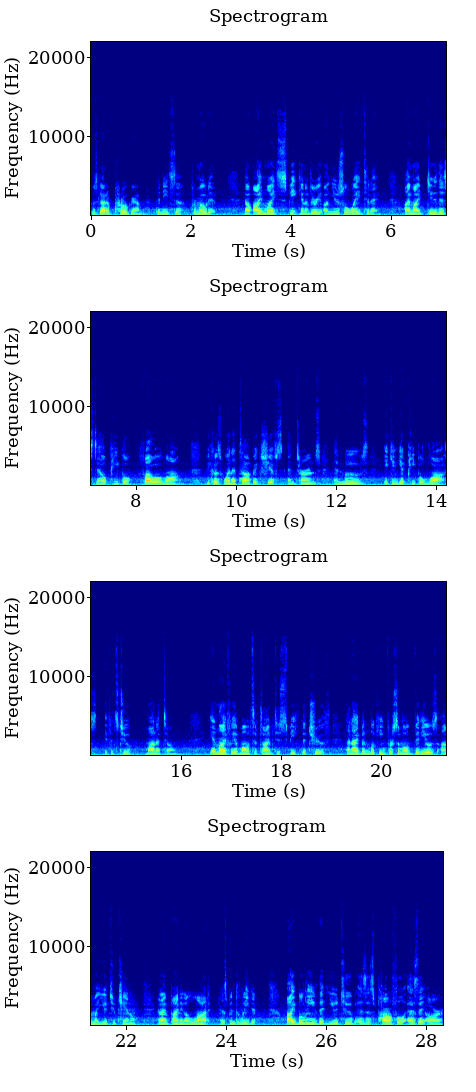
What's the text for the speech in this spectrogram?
who's got a program that needs to promote it. Now, I might speak in a very unusual way today. I might do this to help people follow along. Because when a topic shifts and turns and moves, it can get people lost if it's too monotone. In life, we have moments of time to speak the truth, and I've been looking for some old videos on my YouTube channel, and I'm finding a lot has been deleted. I believe that YouTube is as powerful as they are,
